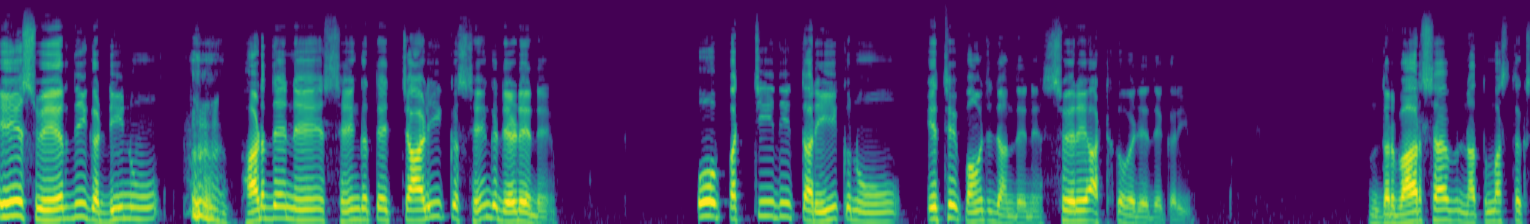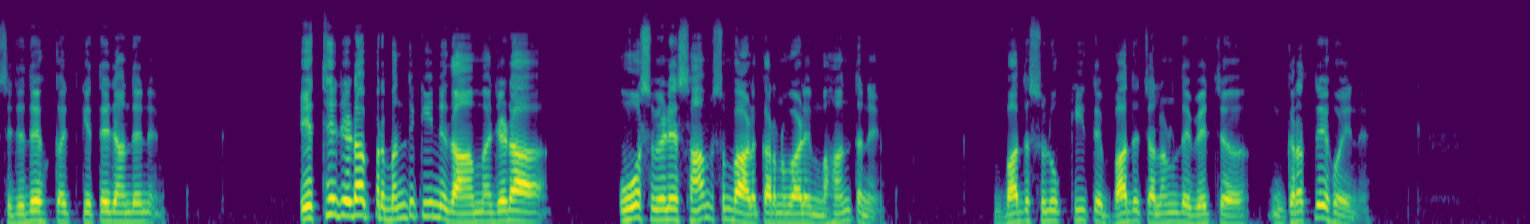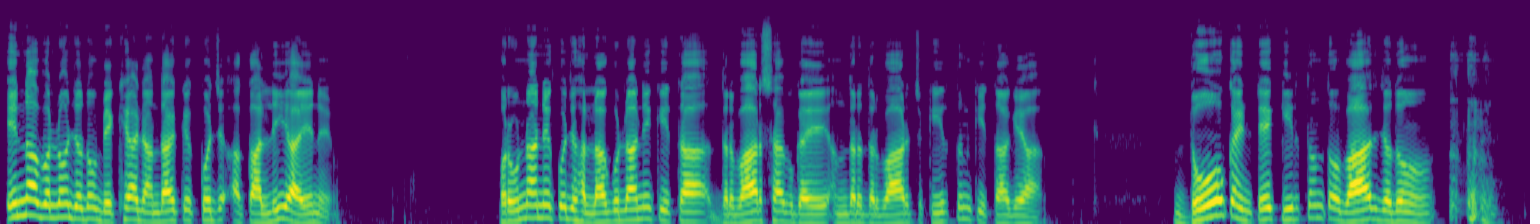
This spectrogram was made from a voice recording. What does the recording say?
ਇਹ ਸਵੇਰ ਦੀ ਗੱਡੀ ਨੂੰ ਫੜਦੇ ਨੇ ਸਿੰਘ ਤੇ 40 ਕ ਸਿੰਘ ਜਿਹੜੇ ਨੇ, ਉਹ 25 ਦੀ ਤਾਰੀਖ ਨੂੰ ਇੱਥੇ ਪਹੁੰਚ ਜਾਂਦੇ ਨੇ, ਸਵੇਰੇ 8:00 ਵਜੇ ਦੇ ਕਰੀਬ। ਦਰਬਾਰ ਸਾਹਿਬ ਨਤਮਸਤਕ ਸਜਦੇ ਕ- ਕੀਤੇ ਜਾਂਦੇ ਨੇ। ਇੱਥੇ ਜਿਹੜਾ ਪ੍ਰਬੰਧਕੀ ਨਿਜ਼ਾਮ ਹੈ, ਜਿਹੜਾ ਉਸ ਵੇਲੇ ਸਾਂਭ ਸੰਭਾਲ ਕਰਨ ਵਾਲੇ ਮਹੰਤ ਨੇ ਬਦਸਲੂਕੀ ਤੇ ਬਦ ਚੱਲਣ ਦੇ ਵਿੱਚ ਗਰਤੇ ਹੋਏ ਨੇ। ਇਹਨਾਂ ਵੱਲੋਂ ਜਦੋਂ ਵੇਖਿਆ ਜਾਂਦਾ ਕਿ ਕੁਝ ਅਕਾਲੀ ਆਏ ਨੇ, ਪਰ ਉਹਨਾਂ ਨੇ ਕੁਝ ਹੱਲਾ ਗੁੱਲਾ ਨਹੀਂ ਕੀਤਾ, ਦਰਬਾਰ ਸਾਹਿਬ ਗਏ, ਅੰਦਰ ਦਰਬਾਰ ਚ ਕੀਰਤਨ ਕੀਤਾ ਗਿਆ। 2 ਘੰਟੇ ਕੀਰਤਨ ਤੋਂ ਬਾਅਦ ਜਦੋਂ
